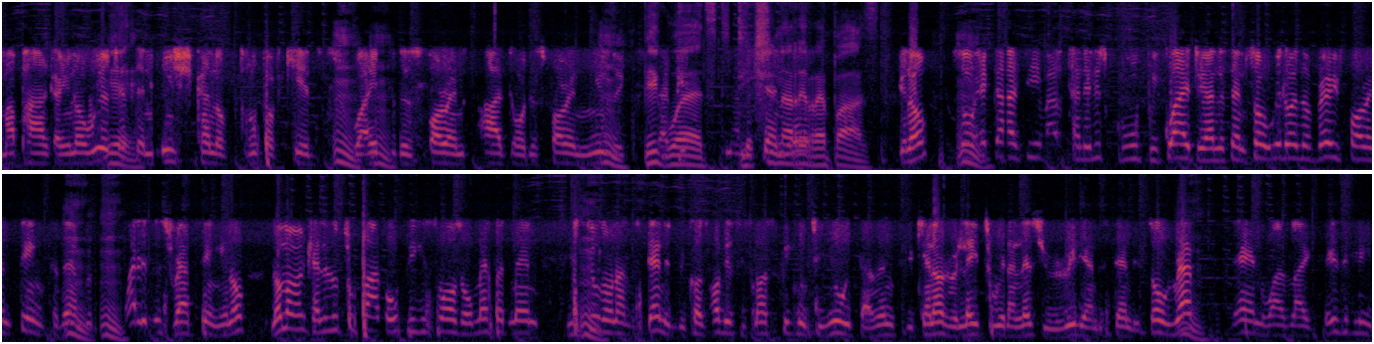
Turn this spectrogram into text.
my punk, and you know, we were Yeah. just a niche kind of group of kids Mm, who are mm. into this foreign art or this foreign music. Big words, understand, you know? rappers. you know. So Mm. bathandela isigubhu we quiet you understand. So it was a very foreign thing to them. Mm, mm. What is this rap thing, you know? Noma ngidlalela uTupac or Biggie Smalls or Method Man, you Mm. still don't understand it because obviously it's not speaking to you. It doesn't. You cannot relate to it unless you really understand it. So rap. Mm. Then was like basically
